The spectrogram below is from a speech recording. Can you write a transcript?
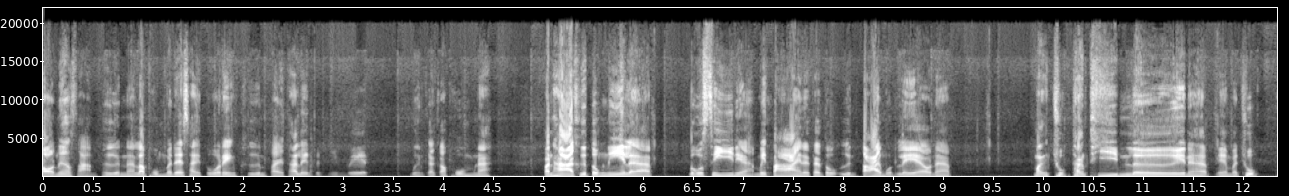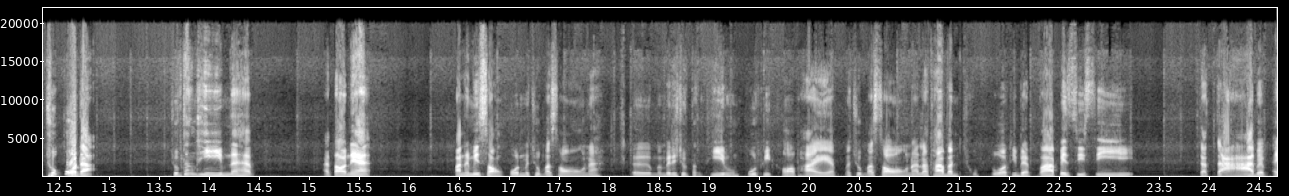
ต่อเนื่อง3เทินนะ แล้วผมไม่ได้ใส่ตัวเร่งเทินไป ถ้าเล่นเป็นทีมเวทเหมือนกับกับผมนะ ปัญหาคือตรงนี้แหละโรซี่เนี่ยไม่ตายนะแต่ตัวอื่นตายหมดแล้วนะครับ มันชุบทั้งทีมเลยนะครับ เนี่ยมาชุบชุบหมดอะชุบทั้งทีมนะครับอะตอนเนี้ย ปันธมิตรสองคนมาชุบมาสองนะเออมันไม่ได้ชุบทั้งทีม ผมพูดผิดขออภัยครับมาชุบมาสองนะ แล้วถ้ามันชุบตัวที่แบบว่าเป็นซีซีจ๋าๆแบบไอ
